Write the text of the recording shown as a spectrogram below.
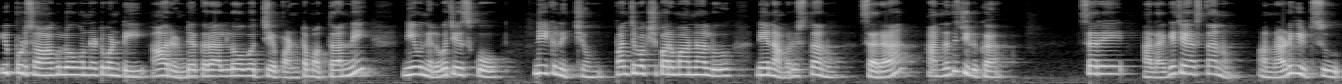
ఇప్పుడు సాగులో ఉన్నటువంటి ఆ రెండు ఎకరాల్లో వచ్చే పంట మొత్తాన్ని నీవు నిల్వ చేసుకో. నీకు నిత్యం పంచపక్షి పరమాణాలు నేను అమరుస్తాను. సరా? అన్నది చిలుక. సరే అలాగే చేస్తాను అన్నాడు హిట్సు.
